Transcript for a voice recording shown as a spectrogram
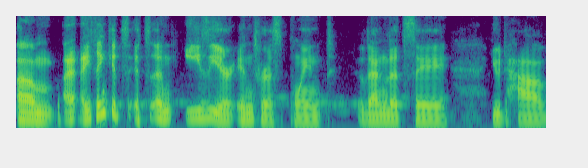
um I, I think it's it's an easier interest point than let's say you'd have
